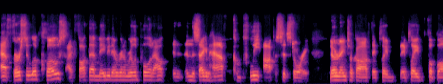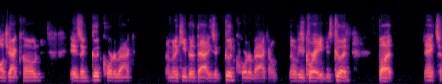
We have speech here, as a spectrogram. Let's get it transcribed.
at first it looked close. I thought that maybe they were going to really pull it out in, in the second half. Complete opposite story. Notre Dame took off. They played they played football. Jack Coan is a good quarterback. I'm going to keep it at that. He's a good quarterback. I don't know if he's great. He's good, but so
